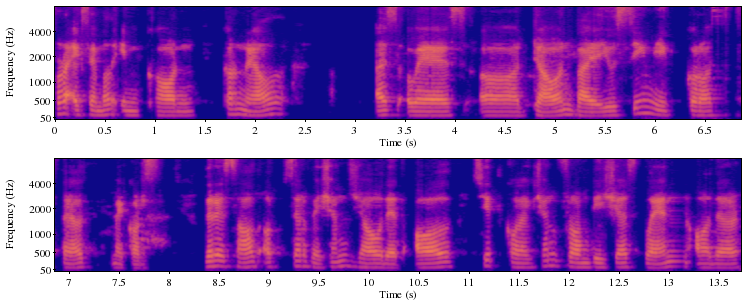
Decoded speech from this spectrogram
For example, in corn kernel, as well as uh, down by using microcell makers. The result observation show that all seed collection from disease plant other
